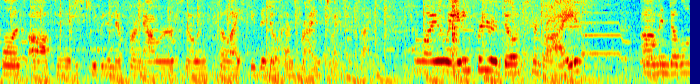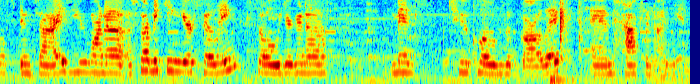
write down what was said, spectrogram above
while it's off and I just keep it in there for an hour or so until I see the dough has rise twice its size. So while you're waiting for your dough to rise um, and double in size, you wanna start making your filling. So you're gonna mince two cloves of garlic and half an onion.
